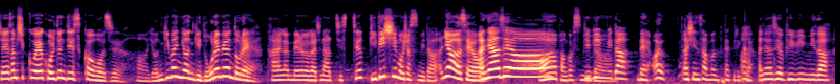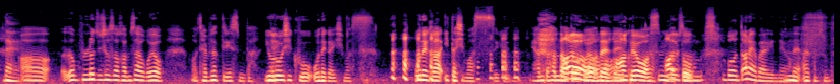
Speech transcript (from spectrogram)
제39회 골든 디스크 어워즈 어, 연기면 연기, 노래면 노래 다양한 매력을 가진 아티스트 비비 씨 모셨습니다. 안녕하세요. 안녕하세요. 아, 반갑습니다. 비비입니다. 네, 아유 다시 인사 한번 부탁드릴까요? 아, 안녕하세요. 비비입니다. 네. 어, 너무 불러주셔서 감사하고요. 어, 잘 부탁드리겠습니다. 요로시쿠 오네가이시마스. 오네가 이타시마스. 이렇게 한다 한다 하더라고요. 네, 네. 아. 배워왔습니다. 아, 그래서 또. 한번- 한번 따라해봐야겠네요. 네, 아 감사합니다.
